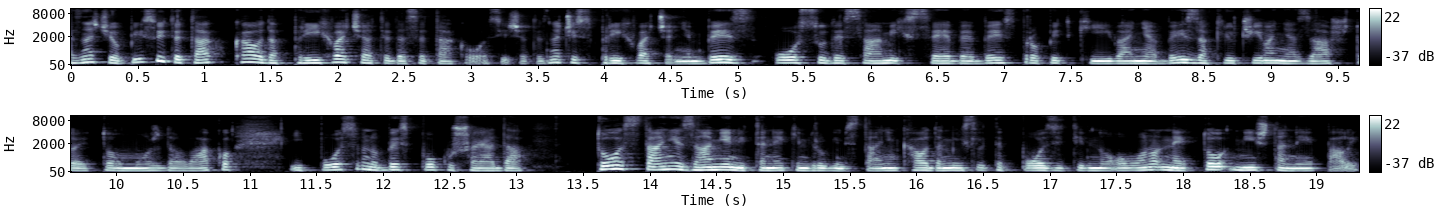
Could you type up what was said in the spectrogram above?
Znači opisujte tako kao da prihvaćate da se tako osjećate. Znači s prihvaćanjem, bez osude samih sebe, bez propitkivanja, bez zaključivanja zašto je to možda ovako i posebno bez pokušaja da to stanje zamijenite nekim drugim stanjem, kao da mislite pozitivno ovo ono, ne, to ništa ne pali.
